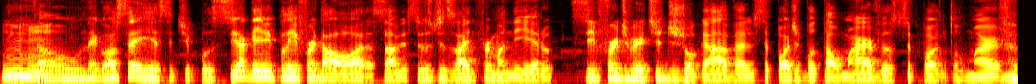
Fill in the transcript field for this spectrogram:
Uhum. Então, o negócio é esse, tipo, se a gameplay for da hora, sabe? Se os designs for maneiro, se for divertido de jogar, velho, você pode botar o Marvel, você pode. O Marvel.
